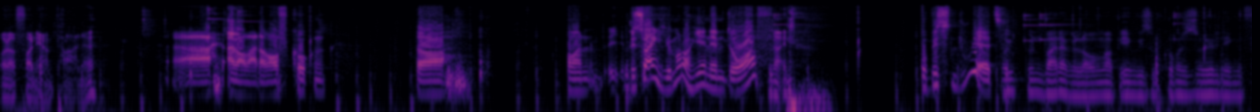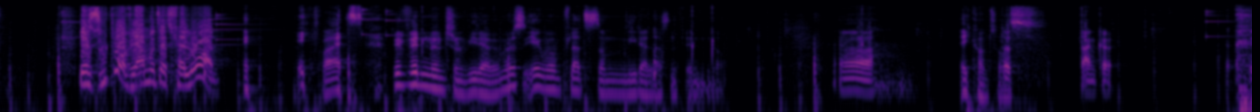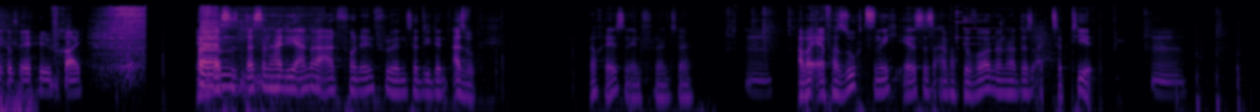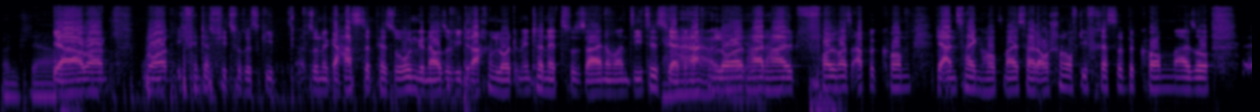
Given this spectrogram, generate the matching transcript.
Oder von ja ein paar, ne? Ja, einfach mal drauf gucken. So. Und, bist du eigentlich immer noch hier in dem Dorf? Nein. Wo bist denn du jetzt? Ich bin weitergelaufen, hab irgendwie so komisches Höhlending gefunden. Ja, super, wir haben uns jetzt verloren. Ich weiß. Wir finden uns schon wieder. Wir müssen irgendwo einen Platz zum Niederlassen finden. Noch. Ja, Ich komm zurück. das. Danke. Wäre sehr hilfreich. Ja, das, ähm, ist, das sind halt die andere Art von Influencer, die denn. Also. Doch, er ist ein Influencer. Hm, Aber er versucht es nicht, er ist es einfach geworden und hat es akzeptiert. hm. Und ja. Ja, aber boah, ich finde das viel zu risky. So eine gehasste Person, genauso wie Drachenlord im Internet zu sein. Und man sieht es ja, Ja, Drachenlord äh, hat halt voll was abbekommen. Der Anzeigenhauptmeister hat auch schon auf die Fresse bekommen. Also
